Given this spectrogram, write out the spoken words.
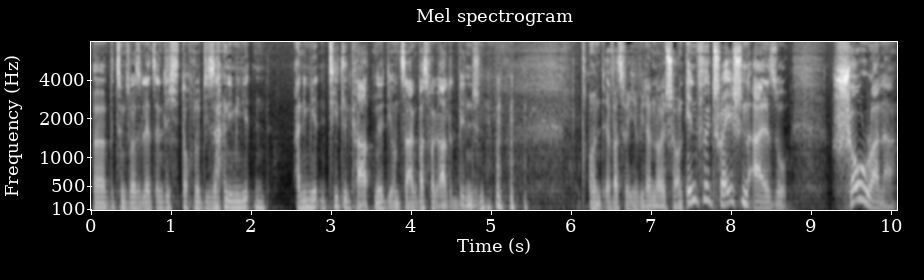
Äh, beziehungsweise letztendlich doch nur diese animierten, animierten Titelkarten, ne, die uns sagen, was wir gerade bingen. und äh, was wir hier wieder neu schauen. Infiltration also. Showrunner,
